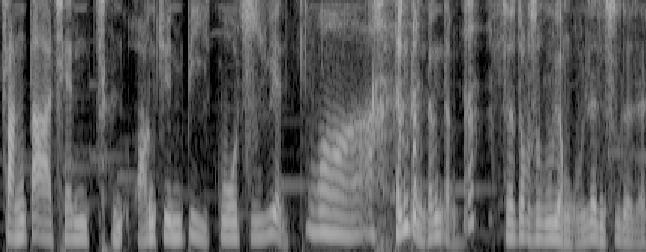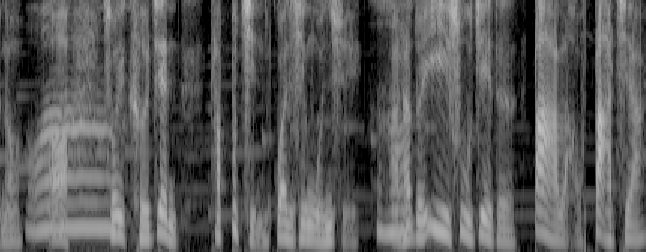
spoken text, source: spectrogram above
张大千、陈黄君璧、郭之愿，哇，等等等等，这都是吴永福认识的人哦。哇，所以可见。他不仅关心文学啊，他对艺术界的大佬大家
